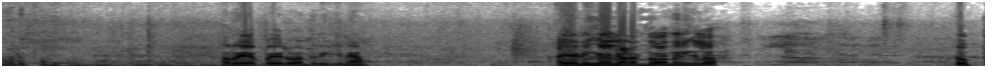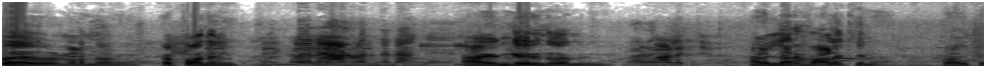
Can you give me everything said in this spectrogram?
நடப்போம் நிறைய பேர் வந்திருக்கணும் ஐயா நீங்களும் நடந்து வந்தீங்களோ? எப்போ நடந்து வந்தீங்க? எப்போ வந்தீங்க? ஆ எங்கே இருந்து வந்தீங்க? ஆ எல்லாரும் வாழைச்சேனா? ரைட்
